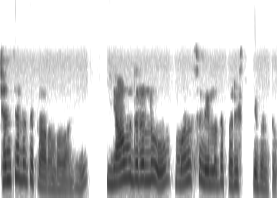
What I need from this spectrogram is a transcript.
ಚಂಚಲತೆ ಪ್ರಾರಂಭವಾಗಿ ಯಾವುದರಲ್ಲೂ ಮನಸ್ಸು ನಿಲ್ಲದ ಪರಿಸ್ಥಿತಿ ಬಂತು.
